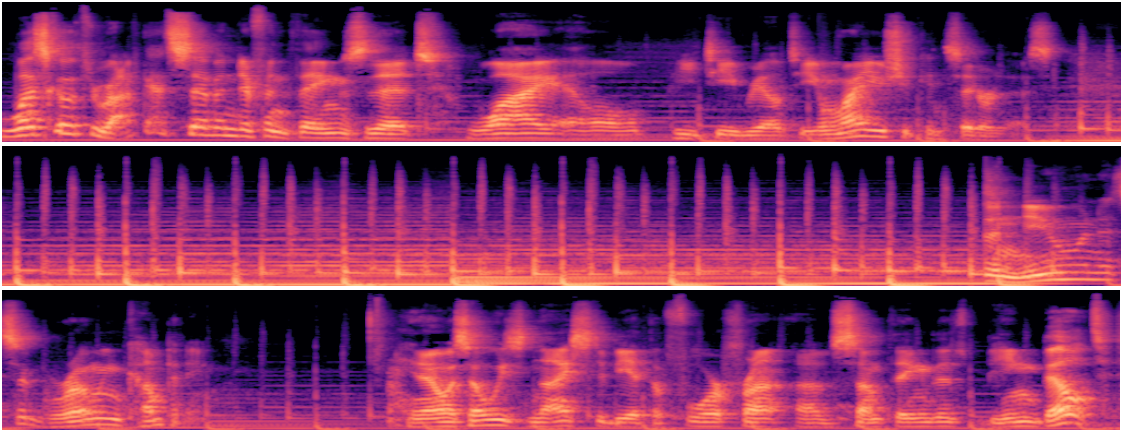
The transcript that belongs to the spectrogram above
let's go through. I've got seven different things that why LPT Realty and why you should consider this. It's a new and it's a growing company. You know, it's always nice to be at the forefront of something that's being built.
